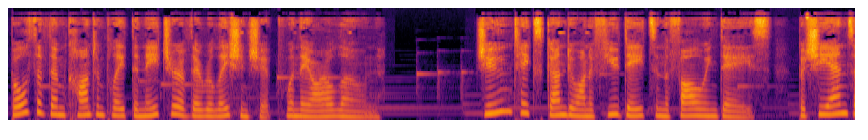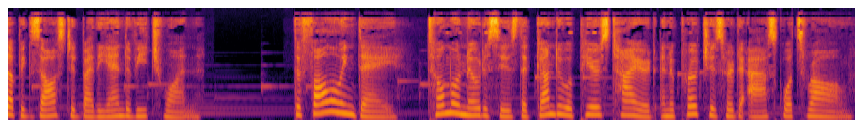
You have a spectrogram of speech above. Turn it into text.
Both of them contemplate the nature of their relationship when they are alone. June takes Gundu on a few dates in the following days, but she ends up exhausted by the end of each one. The following day, Tomo notices that Gundu appears tired and approaches her to ask what's wrong.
